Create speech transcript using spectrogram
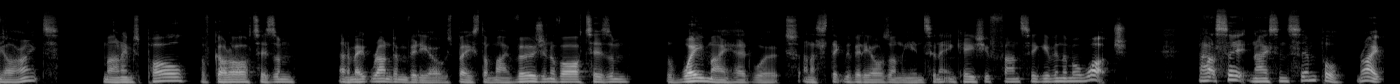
You all right? My name's Paul. I've got autism and I make random videos based on my version of autism, the way my head works, and I stick the videos on the internet in case you fancy giving them a watch. That's it, nice and simple. Right.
